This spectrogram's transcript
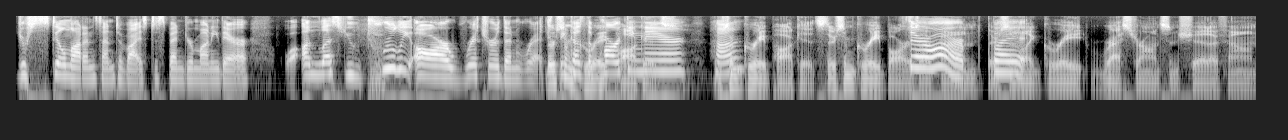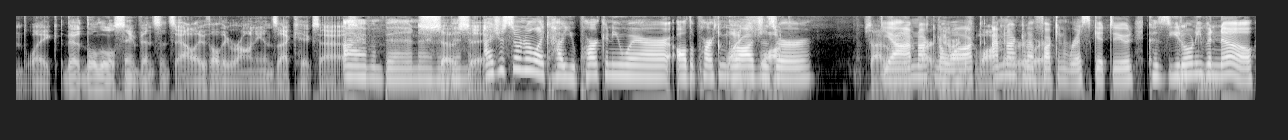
you're still not incentivized to spend your money there unless you truly are richer than rich. There's because some the parking pockets. there, There's huh? some great pockets. There's some great bars. There I are, found. There's some like great restaurants and shit. I found like the, the little St. Vincent's Alley with all the Iranians. That kicks ass. I haven't been. I haven't So been. sick. I just don't know like how you park anywhere. All the parking just garages walk. are. So Yeah, I'm not gonna walk. walk I'm not gonna fucking risk it, dude. Because you don't even know.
